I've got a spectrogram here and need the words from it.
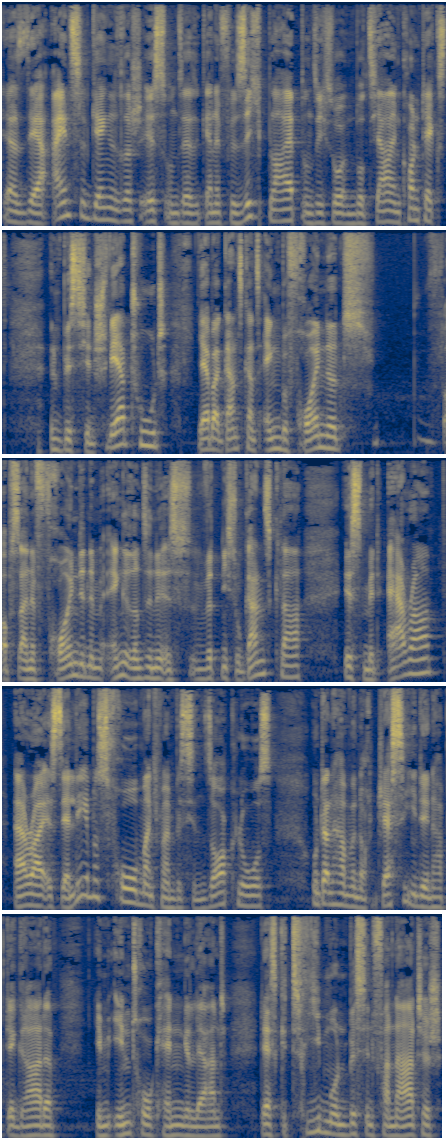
der sehr einzelgängerisch ist und sehr gerne für sich bleibt und sich so im sozialen Kontext ein bisschen schwer tut, der aber ganz, ganz eng befreundet, ob seine Freundin im engeren Sinne ist, wird nicht so ganz klar, ist mit Ara. Ara ist sehr lebensfroh, manchmal ein bisschen sorglos. Und dann haben wir noch Jesse, den habt ihr gerade im Intro kennengelernt. Der ist getrieben und ein bisschen fanatisch.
